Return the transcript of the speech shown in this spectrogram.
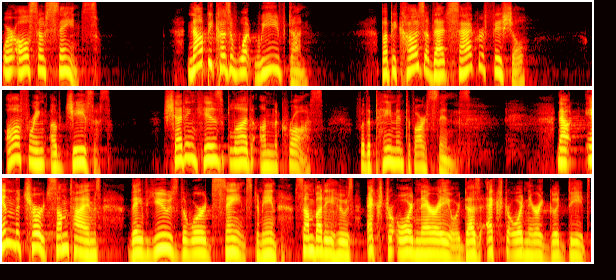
we're also saints. Not because of what we've done, but because of that sacrificial offering of Jesus, shedding his blood on the cross for the payment of our sins. Now, in the church, sometimes they've used the word saints to mean somebody who's extraordinary or does extraordinary good deeds.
